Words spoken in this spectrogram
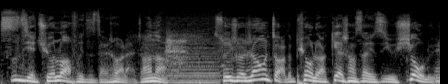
时间全浪费在这上了，真的。所以说，人长得漂亮，干上事儿也是有效率的。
